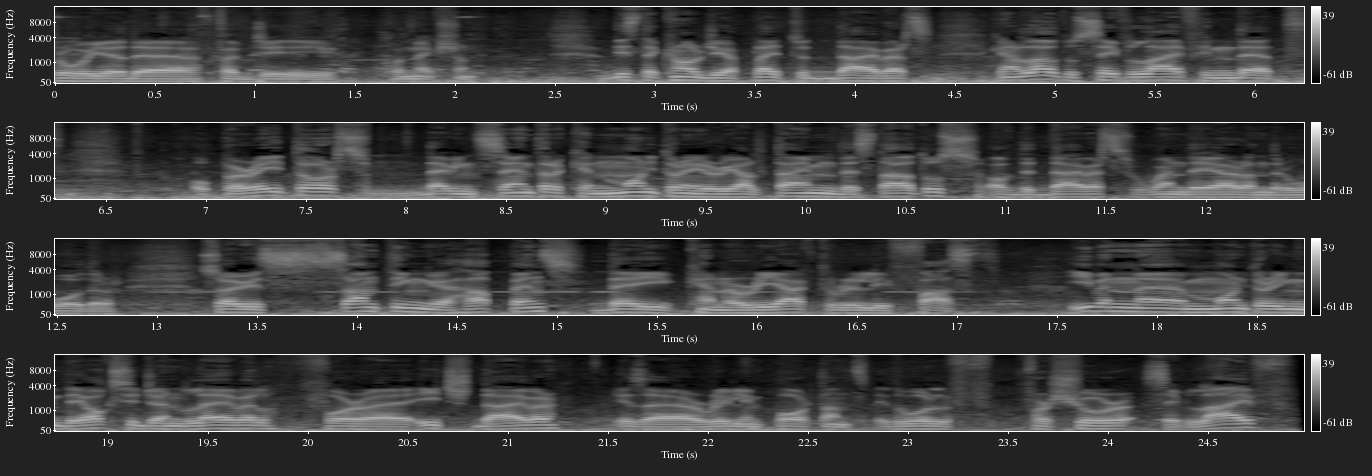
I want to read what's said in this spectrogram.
through uh, the 5G connection this technology applied to divers can allow to save life in that operators, diving center can monitor in real time the status of the divers when they are underwater. So if something happens, they can react really fast. Even uh, monitoring the oxygen level for uh, each diver is uh, really important. It will f- for sure save life,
